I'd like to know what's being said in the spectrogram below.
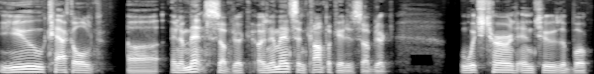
you tackled uh, an immense subject, an immense and complicated subject, which turned into the book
